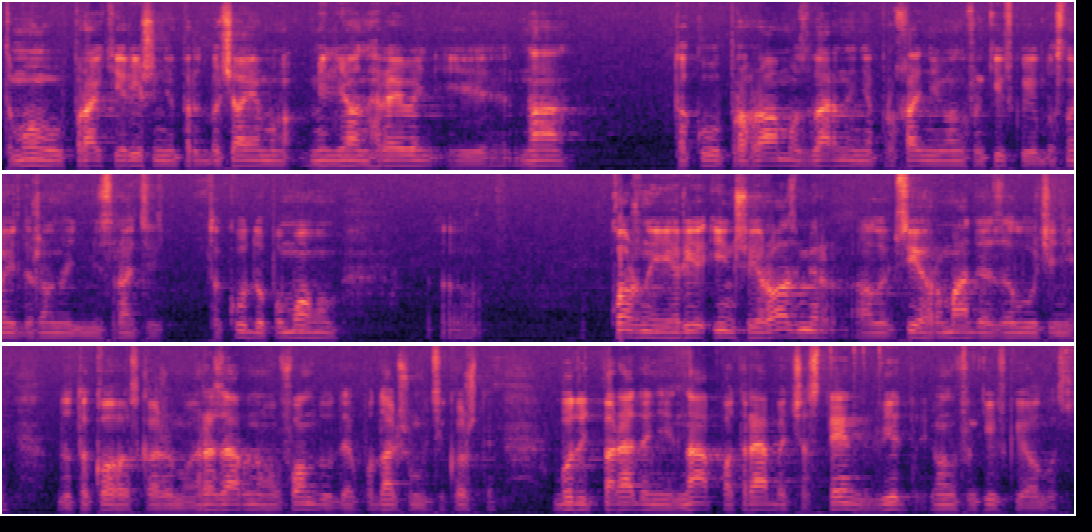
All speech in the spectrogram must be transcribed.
Тому в проєкті рішення передбачаємо мільйон гривень і на таку програму звернення прохання Івано-Франківської обласної державної адміністрації. Таку допомогу е, кожної рі- інший розмір, але всі громади залучені до такого, скажімо, резервного фонду, де в подальшому ці кошти будуть передані на потреби частин від Івано-Франківської області.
